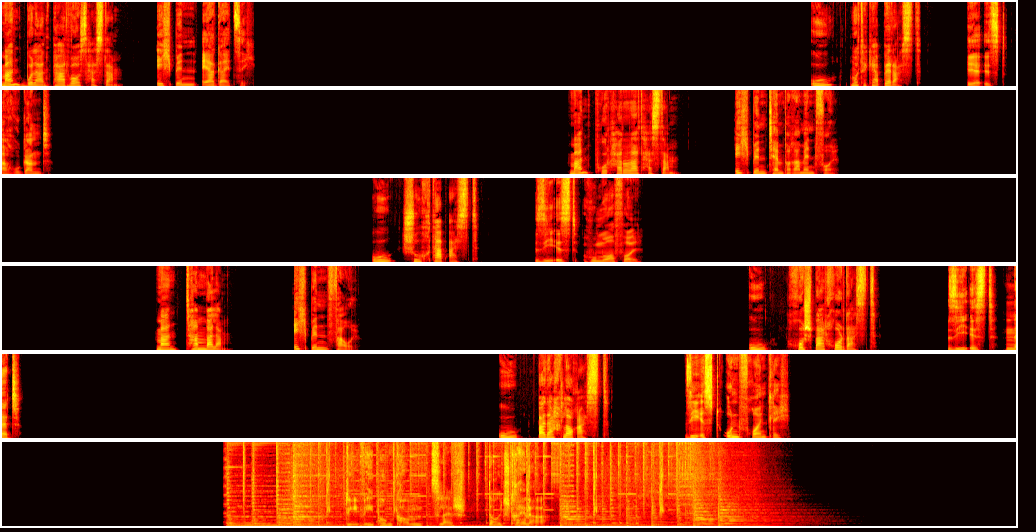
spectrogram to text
من بلند پرواز هستم. Ich bin ehrgeizig. او متکبر است. Er ist arrogant. من پرحرارت هستم. Ich bin temperamentvoll. او شوخ طبع است. Sie ist humorvoll. من تنبلم. Ich bin faul. او خوش برخورد است. Sie ist nett. او بد اخلاق است. Sie ist unfreundlich. dw.com/deutschtrainer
